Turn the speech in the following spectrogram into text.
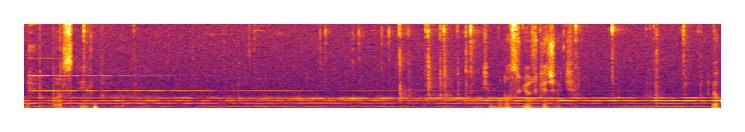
Hop, burası değil. Kim bu nasıl gözükecek? Yok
